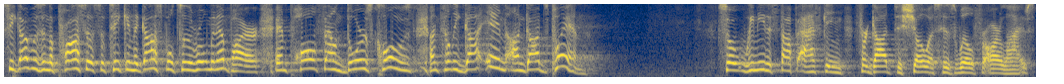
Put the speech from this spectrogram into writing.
See, God was in the process of taking the gospel to the Roman Empire, and Paul found doors closed until he got in on God's plan. So we need to stop asking for God to show us His will for our lives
